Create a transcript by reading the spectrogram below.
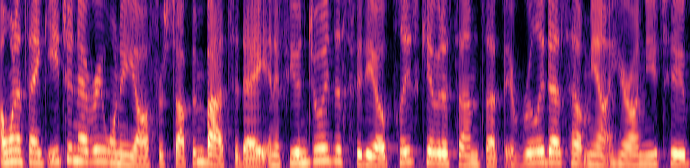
I want to thank each and every one of y'all for stopping by today. And if you enjoyed this video, please give it a thumbs up. It really does help me out here on YouTube.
